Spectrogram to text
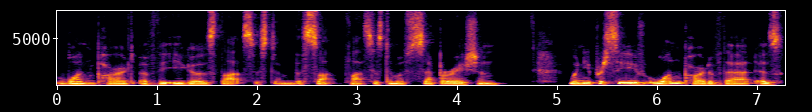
one part of the ego's thought system, the thought system of separation, when you perceive one part of that as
